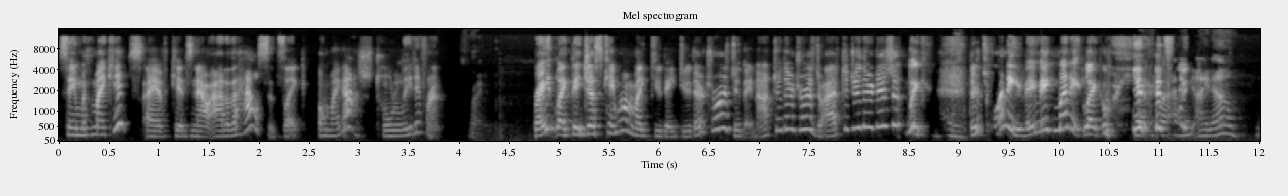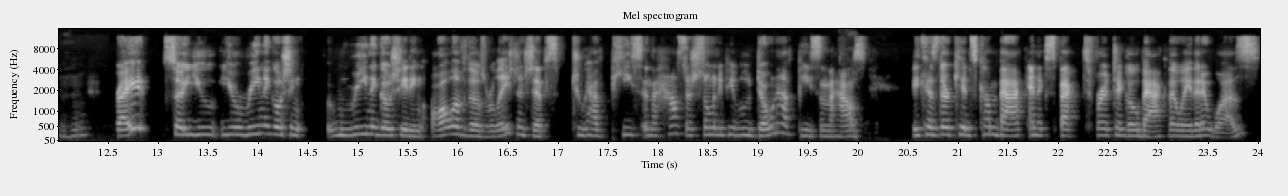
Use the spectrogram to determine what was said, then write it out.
Same with my kids. I have kids now out of the house. It's like, oh my gosh, totally different right? Right. Like they just came home. Like, do they do their chores? Do they not do their chores? Do I have to do their dishes? Like they're 20, they make money. Like, yeah, like I, I, know. Mm-hmm. Right. So you you're renegotiating renegotiating all of those relationships to have peace in the house. There's so many people who don't have peace in the house because their kids come back and expect for it to go back the way that it was.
